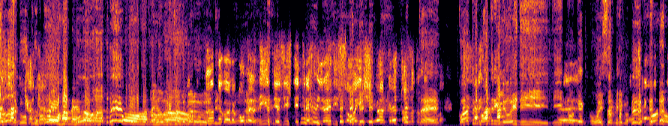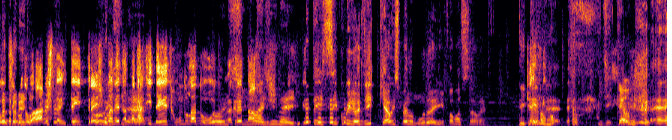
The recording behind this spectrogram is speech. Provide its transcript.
só largou, né? Porra, meu irmão! Porra. Porra, meu irmão! número. Argumento agora, como eu É. disse, existem 3 milhões de sóis, eu acreditava também. É. pô. 4 quadrilhões de, de É. qualquer coisa, meu irmão. Segundo, segundo Einstein, tem três Oxe, planetas é. Terra idênticos, um do lado do outro. eu acreditava. Imagina aí. Tem 5 milhões de Kelvins pelo mundo aí. Informação, né? De meu irmão? De Kelvin. É,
